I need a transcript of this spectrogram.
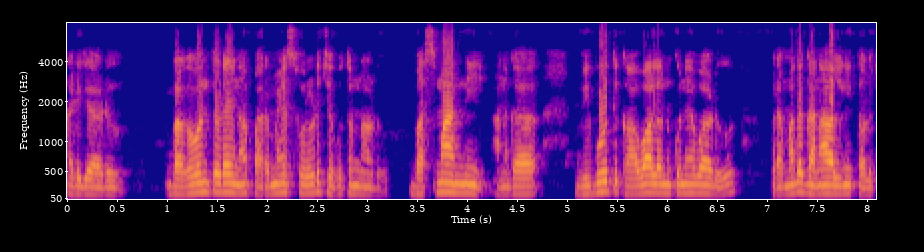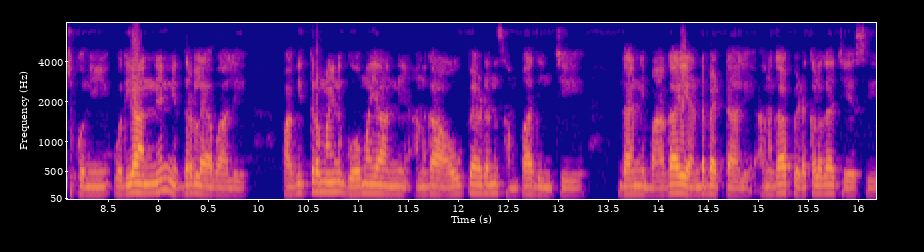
అడిగాడు. భగవంతుడైన పరమేశ్వరుడు చెబుతున్నాడు భస్మాన్ని అనగా విభూతి కావాలనుకునేవాడు ప్రమద గణాల్ని తలుచుకొని ఉదయాన్నే నిద్ర లేవాలి పవిత్రమైన గోమయాన్ని అనగా ఆవు పేడను సంపాదించి దాన్ని బాగా ఎండబెట్టాలి అనగా పిడకలుగా చేసి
